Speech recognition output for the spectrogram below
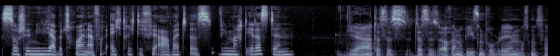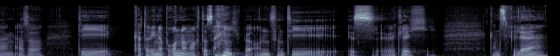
Social Media betreuen einfach echt richtig viel Arbeit ist. Wie macht ihr das denn? Ja, das ist, das ist auch ein Riesenproblem, muss man sagen. Also die Katharina Brunner macht das eigentlich bei uns und die ist wirklich ganz viele,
